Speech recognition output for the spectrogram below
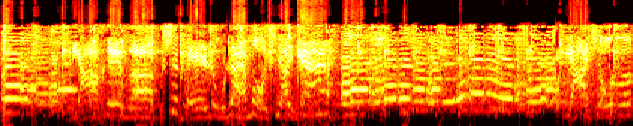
俩孩子皮开肉绽冒血烟，俩小子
